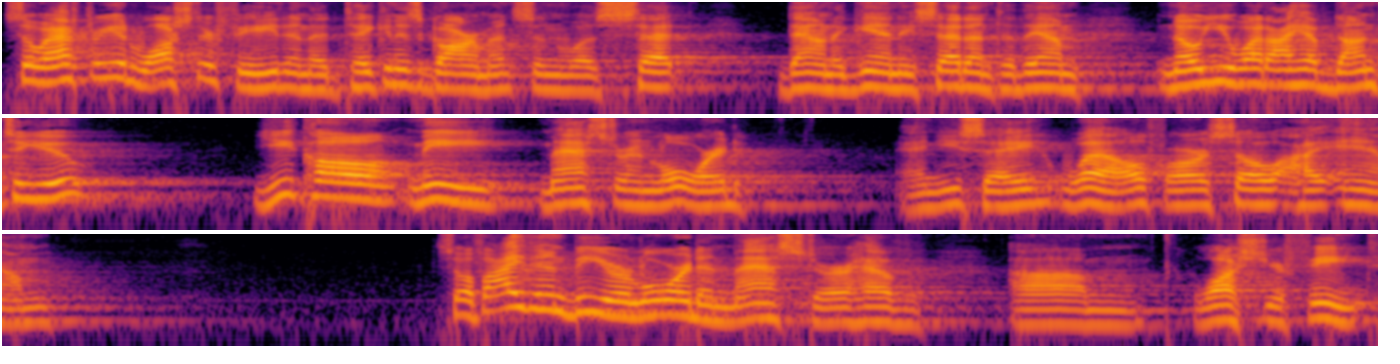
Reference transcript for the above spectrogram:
So after he had washed their feet and had taken his garments and was set down again, he said unto them, Know ye what I have done to you? Ye call me Master and Lord, and ye say, Well, for so I am. So if I then be your Lord and Master, have um, washed your feet,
